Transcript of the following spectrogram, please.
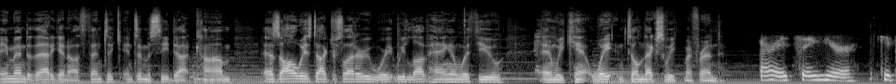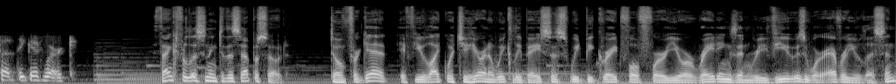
Amen to that. Again, AuthenticIntimacy.com. As always, Dr. Slattery, we, we love hanging with you, and we can't wait until next week, my friend. All right, same here. Keep up the good work. Thanks for listening to this episode. Don't forget, if you like what you hear on a weekly basis, we'd be grateful for your ratings and reviews wherever you listen.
